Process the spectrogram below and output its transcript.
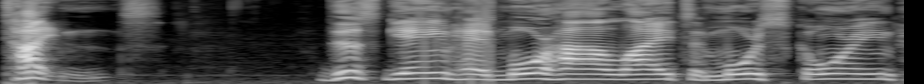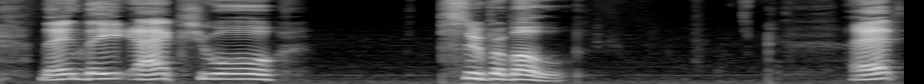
Titans. This game had more highlights and more scoring than the actual Super Bowl. At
